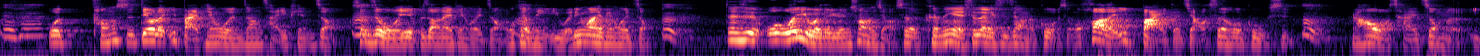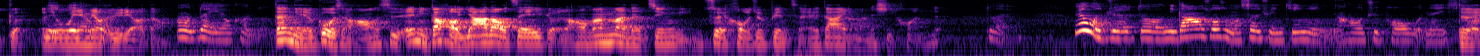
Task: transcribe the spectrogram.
嗯哼，我同时丢了一百篇文章才一篇中，甚至我也不知道那一篇会中，我可能以为另外一篇会中。嗯，但是我我以为的原创的角色，可能也是类似这样的过程。我画了一百个角色或故事，嗯，然后我才中了一个，而且我也没有预料到。嗯，对，也有可能。但你的过程好像是，哎，你刚好压到这一个，然后慢慢的经营，最后就变成，哎，大家也蛮喜欢的。对。因为我觉得你刚刚说什么社群经营，然后去 po 文那些，对，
